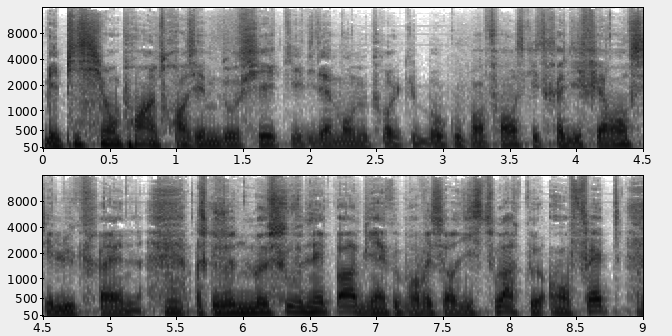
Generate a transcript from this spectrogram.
Mais puis si on prend un troisième dossier qui évidemment nous préoccupe beaucoup en France, qui est très différent, c'est l'Ukraine. Mm. Parce que je ne me souvenais pas, bien que professeur d'histoire, que en fait, mm.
